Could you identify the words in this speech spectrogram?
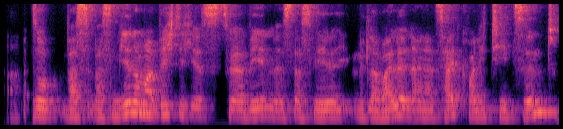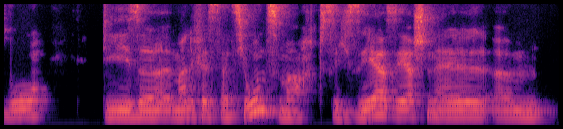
Also was, was mir nochmal wichtig ist zu erwähnen, ist, dass wir mittlerweile in einer Zeitqualität sind, wo diese Manifestationsmacht sich sehr, sehr schnell ähm,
